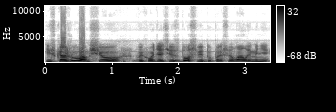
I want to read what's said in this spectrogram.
І скажу вам, що, виходячи з досвіду, присилали мені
